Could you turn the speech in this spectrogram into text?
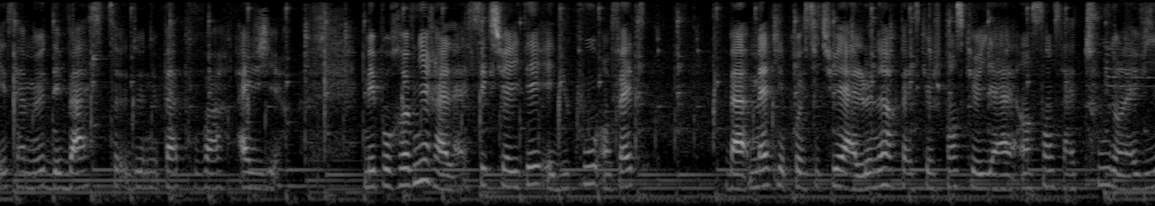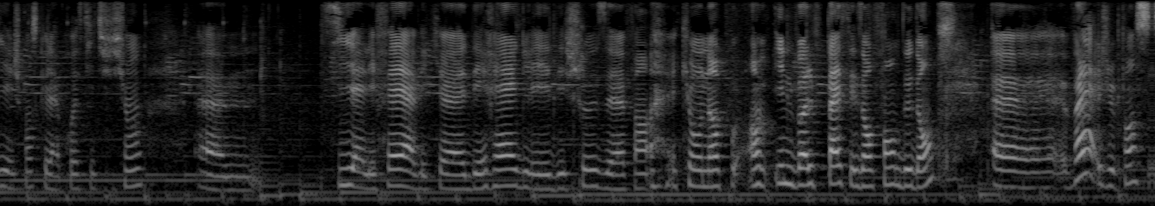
et ça me dévaste de ne pas pouvoir agir. Mais pour revenir à la sexualité et du coup, en fait, bah, mettre les prostituées à l'honneur parce que je pense qu'il y a un sens à tout dans la vie et je pense que la prostitution, euh, si elle est faite avec euh, des règles et des choses euh, qu'on n'involve pas ses enfants dedans, voilà, je pense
